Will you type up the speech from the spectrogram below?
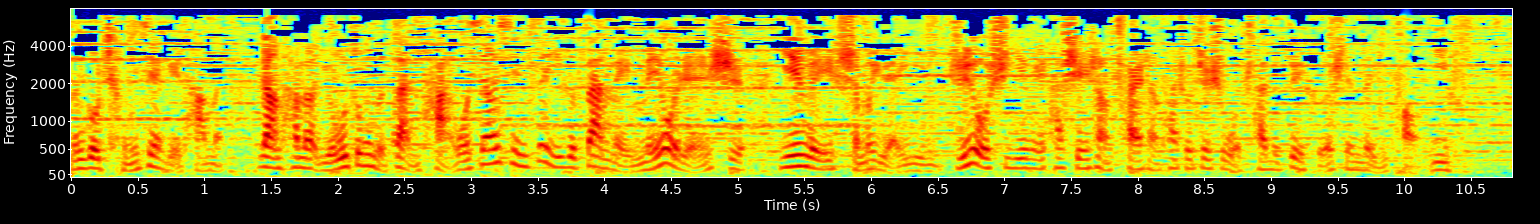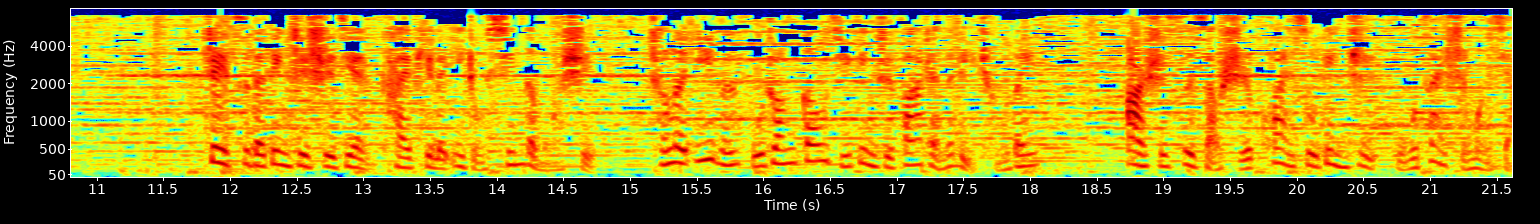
能够呈现给他们，让他们由衷的赞叹。我相信这一个赞美，没有人是因为什么原因，只有是因为他身上穿上，他说这是我穿的最合身的一套衣服。这次的定制事件开辟了一种新的模式，成了伊文服装高级定制发展的里程碑。二十四小时快速定制不再是梦想。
